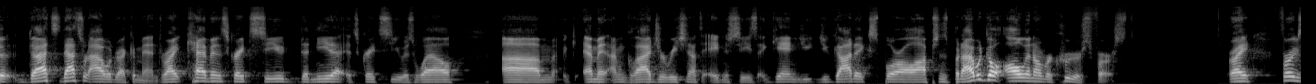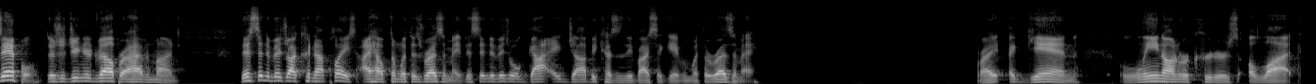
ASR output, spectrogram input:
the, that's that's what I would recommend, right? Kevin, it's great to see you. Danita, it's great to see you as well. Um, Emmett, I'm glad you're reaching out to agencies. Again, you you got to explore all options, but I would go all in on recruiters first, right? For example, there's a junior developer I have in mind. This individual I could not place. I helped him with his resume. This individual got a job because of the advice I gave him with the resume. Right? Again, lean on recruiters a lot.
